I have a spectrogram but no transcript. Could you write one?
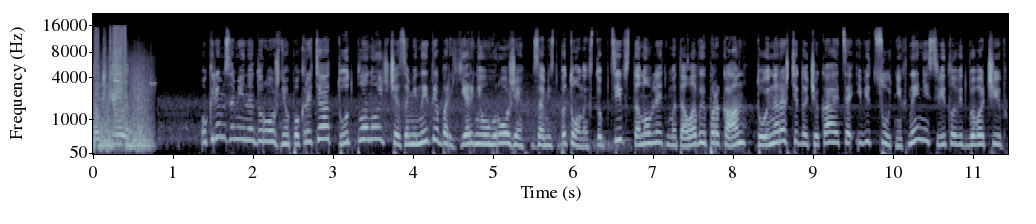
мотки. Окрім заміни дорожнього покриття, тут планують ще замінити бар'єрні огорожі. Замість бетонних стовпців встановлять металевий паркан. Той нарешті дочекається і відсутніх нині світловідбивачів.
